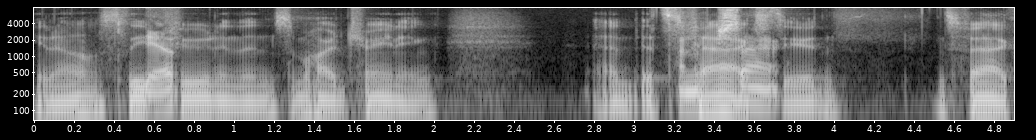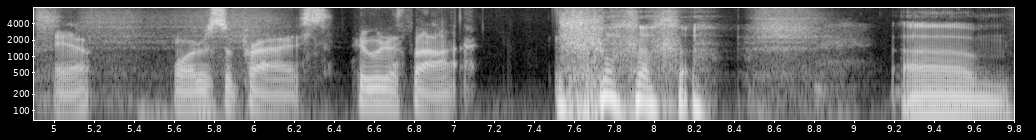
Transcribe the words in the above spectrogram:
You know, sleep, yep. food, and then some hard training. And it's 100%. facts, dude. It's facts. Yep. What a surprise. Who would have thought? um,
